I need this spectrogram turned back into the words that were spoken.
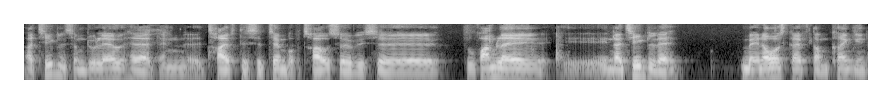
artikel, som du lavede her den 30. september på Travservice. Uh, du fremlagde en artikel, der med en overskrift omkring en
